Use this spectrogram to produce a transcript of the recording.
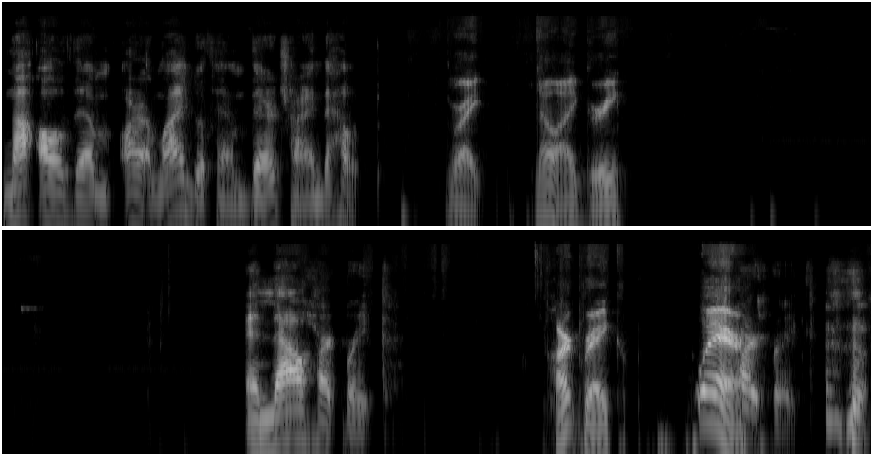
not all of them are aligned with him. They're trying to help. Right. No, I agree. And now heartbreak. Heartbreak. Where? Heartbreak.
